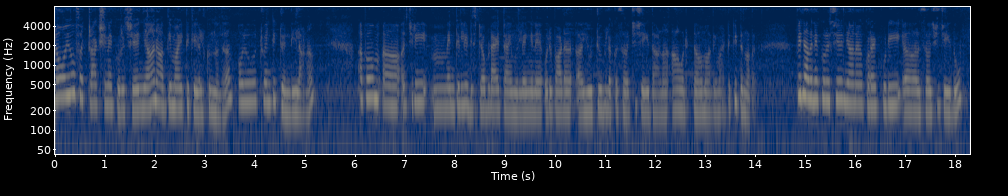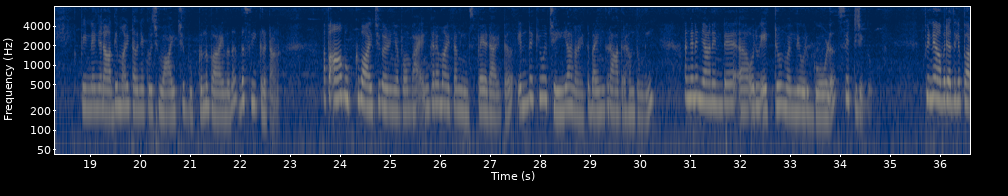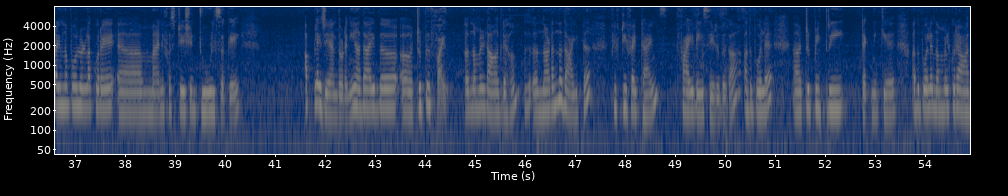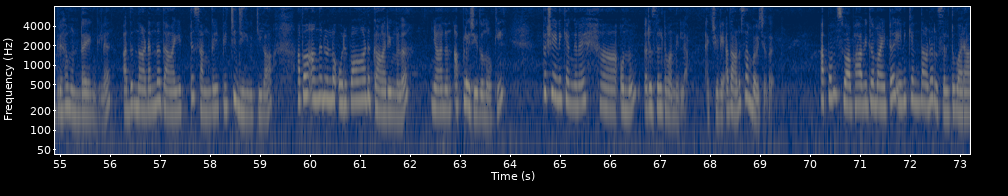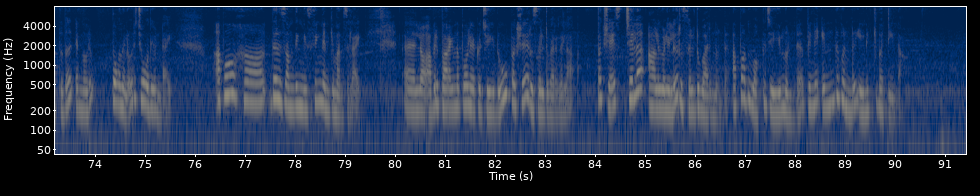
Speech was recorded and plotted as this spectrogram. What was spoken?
Law of അട്രാക്ഷനെ കുറിച്ച് ഞാൻ ആദ്യമായിട്ട് കേൾക്കുന്നത് ഒരു ട്വന്റി ട്വന്റിയിലാണ് അപ്പം ഇച്ചിരി മെന്റലി ഡിസ്റ്റർബ്ഡ് ആയ ടൈമിൽ ഇങ്ങനെ ഒരുപാട് യൂട്യൂബിലൊക്കെ സെർച്ച് ചെയ്താണ് ആ ഒരു ടേം ആദ്യമായിട്ട് കിട്ടുന്നത്. പിന്നെ അതിനെക്കുറിച്ച് ഞാൻ കുറെ കൂടി റിസർച്ച് ചെയ്തു. പിന്നെ ഞാൻ ആദ്യമായിട്ട് അതിനെക്കുറിച്ച് വായിച്ച ബുക്ക് എന്ന് പറയുന്നത് ദ സീക്രട്ട് ആണ് അപ്പൊ ആ ബുക്ക് വായിച്ചു കഴിഞ്ഞപ്പോൾ ഭയങ്കരമായിട്ട് അങ്ങ് ഇൻസ്പയർഡ് ആയിട്ട് എന്തൊക്കെയോ ചെയ്യാനായിട്ട് ഭയങ്കര ആഗ്രഹം തോന്നി. അങ്ങനെ ഞാൻ എന്റെ ഒരു ഏറ്റവും വലിയ ഒരു ഗോൾ സെറ്റ് ചെയ്തു. പിന്നെ അവരതിൽ പറയുന്ന പോലുള്ള കുറേ മാനിഫെസ്റ്റേഷൻ ടൂൾസ് ഒക്കെ അപ്ലൈ ചെയ്യാൻ തുടങ്ങി. അതായത് ട്രിപ്പിൾ ഫൈവ് നമ്മളുടെ ആഗ്രഹം നടന്നതായിട്ട് fifty five times five days എഴുതുക. അതുപോലെ ട്രിപ്പിൾ ത്രീ ടെക്നിക്ക് അതുപോലെ നമ്മൾക്കൊരു ആഗ്രഹമുണ്ട് എങ്കിൽ അത് നടന്നതായിട്ട് സങ്കല്പിച്ച് ജീവിക്കുക. അപ്പോൾ അങ്ങനെയുള്ള ഒരുപാട് കാര്യങ്ങൾ ഞാൻ അപ്ലൈ ചെയ്തു നോക്കി. പക്ഷെ എനിക്കങ്ങനെ ഒന്നും റിസൾട്ട് വന്നില്ല. ആക്ച്വലി അതാണ് സംഭവിച്ചത്. അപ്പം സ്വാഭാവികമായിട്ട് എനിക്കെന്താണ് റിസൾട്ട് വരാത്തത് എന്നൊരു തോന്നൽ ഒരു ചോദ്യം ഉണ്ടായി. അപ്പോൾ ദർ ഇസ് സംതിങ് മിസ്സിംഗ് എന്ന് എനിക്ക് മനസ്സിലായി. അവർ പറയുന്ന പോലെയൊക്കെ ചെയ്തു പക്ഷേ റിസൾട്ട് വരുന്നില്ല. പക്ഷേ ചില ആളുകളിൽ റിസൾട്ട് വരുന്നുണ്ട്. അപ്പോൾ അത് വർക്ക് ചെയ്യുന്നുണ്ട്. പിന്നെ എന്തുകൊണ്ട് എനിക്ക് പറ്റിയില്ല?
